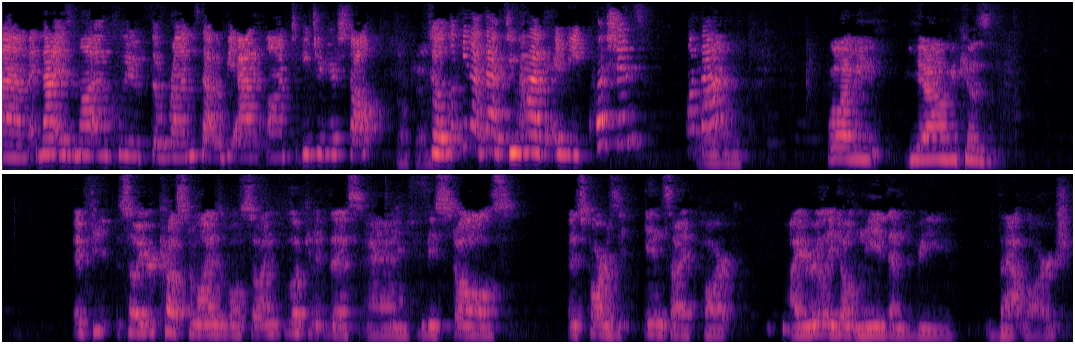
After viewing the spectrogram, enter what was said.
Um, and that does not include the runs that would be added on to each of your stall. Okay. So looking at that, do you have any questions on that? Um, well, I mean, yeah, because if you so you're customizable. So I'm looking at this, and Yes. these stalls, as far as the inside part, I really don't need them to be that large.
